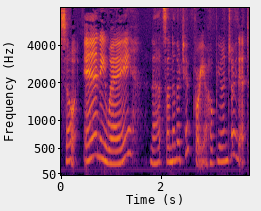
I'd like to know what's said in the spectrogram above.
So anyway, that's another tip for you. I hope you enjoyed it.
